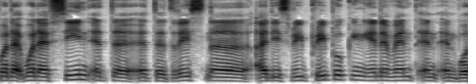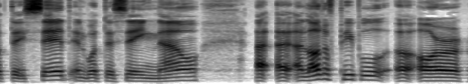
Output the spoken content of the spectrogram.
what I, what I've seen at the at the Dresdner ID3 pre-booking event and and what they said and what they're saying now. A, a, a lot of people uh, are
